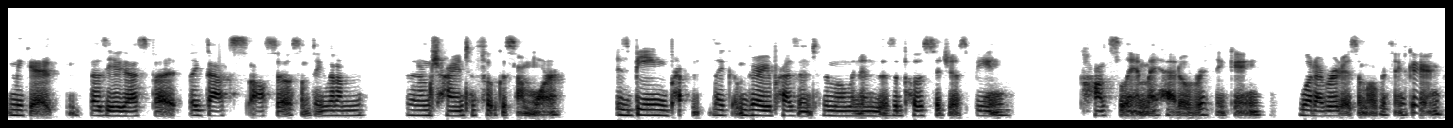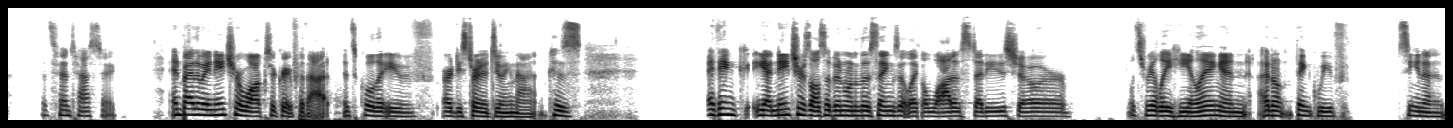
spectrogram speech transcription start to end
make it busy, I guess. But like that's also something that I'm that I'm trying to focus on more is being pre- like I'm very present to the moment, and as opposed to just being constantly in my head overthinking whatever it is I'm overthinking. That's fantastic. And by the way, nature walks are great for that. It's cool that you've already started doing that because I think, yeah, nature's also been one of those things that like a lot of studies show are it's really healing. And I don't think we've seen a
